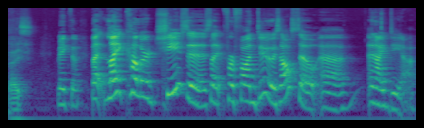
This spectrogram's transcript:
Nice. make them. But light colored cheeses, like for fondue, is also uh, an idea.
